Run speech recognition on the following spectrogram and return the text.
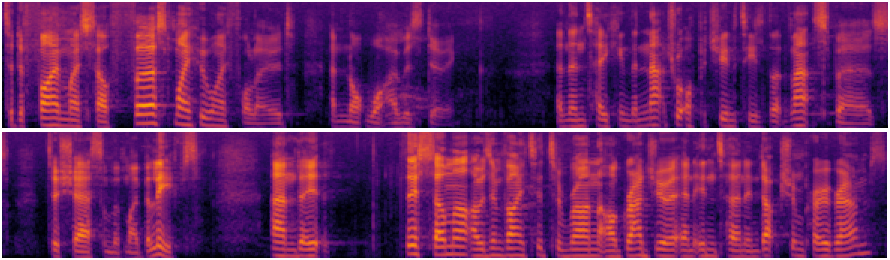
to define myself first by who I followed and not what I was doing. And then taking the natural opportunities that that spurs to share some of my beliefs. And it, this summer, I was invited to run our graduate and intern induction programs.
